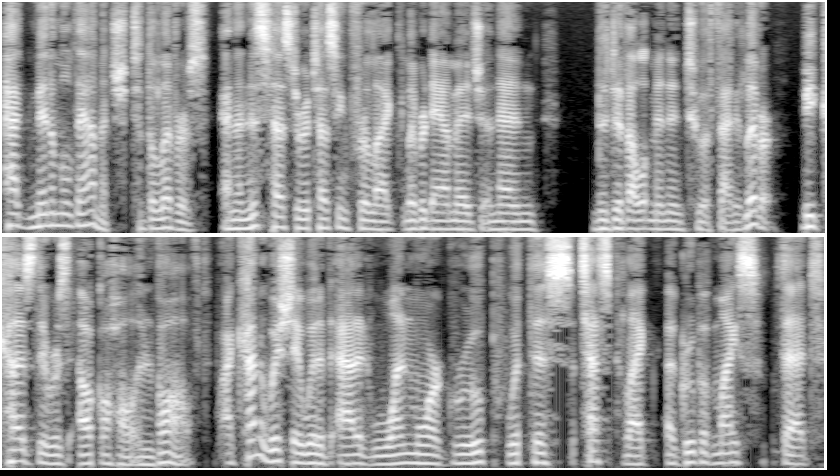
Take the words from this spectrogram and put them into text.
had minimal damage to the livers. And then this test, they were testing for like liver damage and then the development into a fatty liver because there was alcohol involved. I kind of wish they would have added one more group with this test, like a group of mice that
